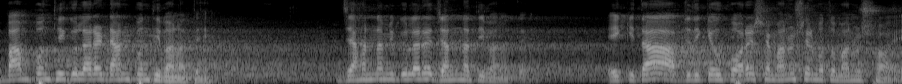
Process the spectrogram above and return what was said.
বামপন্থীগুলারে ডানপন্থী বানাতে, জাহান্নামীগুলারে জান্নাতি বানাতে। এই কিতাব যদি কেউ পড়ে, সে মানুষের মতো মানুষ হয়।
